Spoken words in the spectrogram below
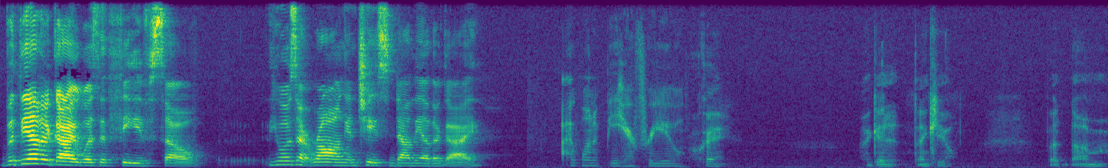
But the other guy was a thief, so he wasn't wrong in chasing down the other guy. I want to be here for you. Okay. I get it. Thank you. But um,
